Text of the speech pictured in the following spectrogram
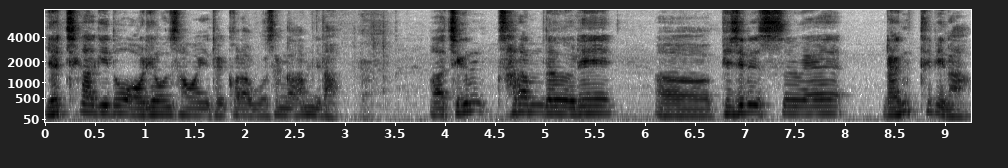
예측하기도 어려운 상황이 될 거라고 생각합니다. 아, 지금 사람들이 어, 비즈니스의 렌트비나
